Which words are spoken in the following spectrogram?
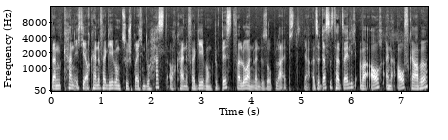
dann kann ich dir auch keine Vergebung zusprechen. Du hast auch keine Vergebung. Du bist verloren, wenn du so bleibst. Ja, also das ist tatsächlich aber auch eine Aufgabe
